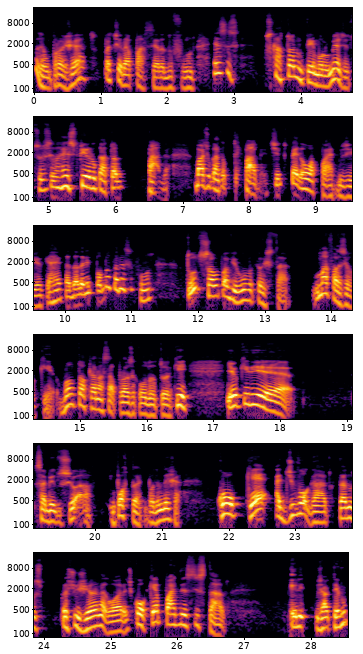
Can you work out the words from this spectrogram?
Fazer um projeto para tirar a parcela do fundo. Esses, os cartórios não têm emolumento, gente. Se você respira no cartório, paga. Bate o cartão, paga. Tinha que pegar uma parte do dinheiro que é arrecadado ali para botar nesse fundo. Tudo sobra para a viúva, que é o Estado. Mas fazer o quê? Vamos tocar nossa prosa com o doutor aqui. Eu queria saber do senhor, ah, importante, podemos deixar. Qualquer advogado que está nos prestigiando agora, de qualquer parte desse estado, ele já teve o,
